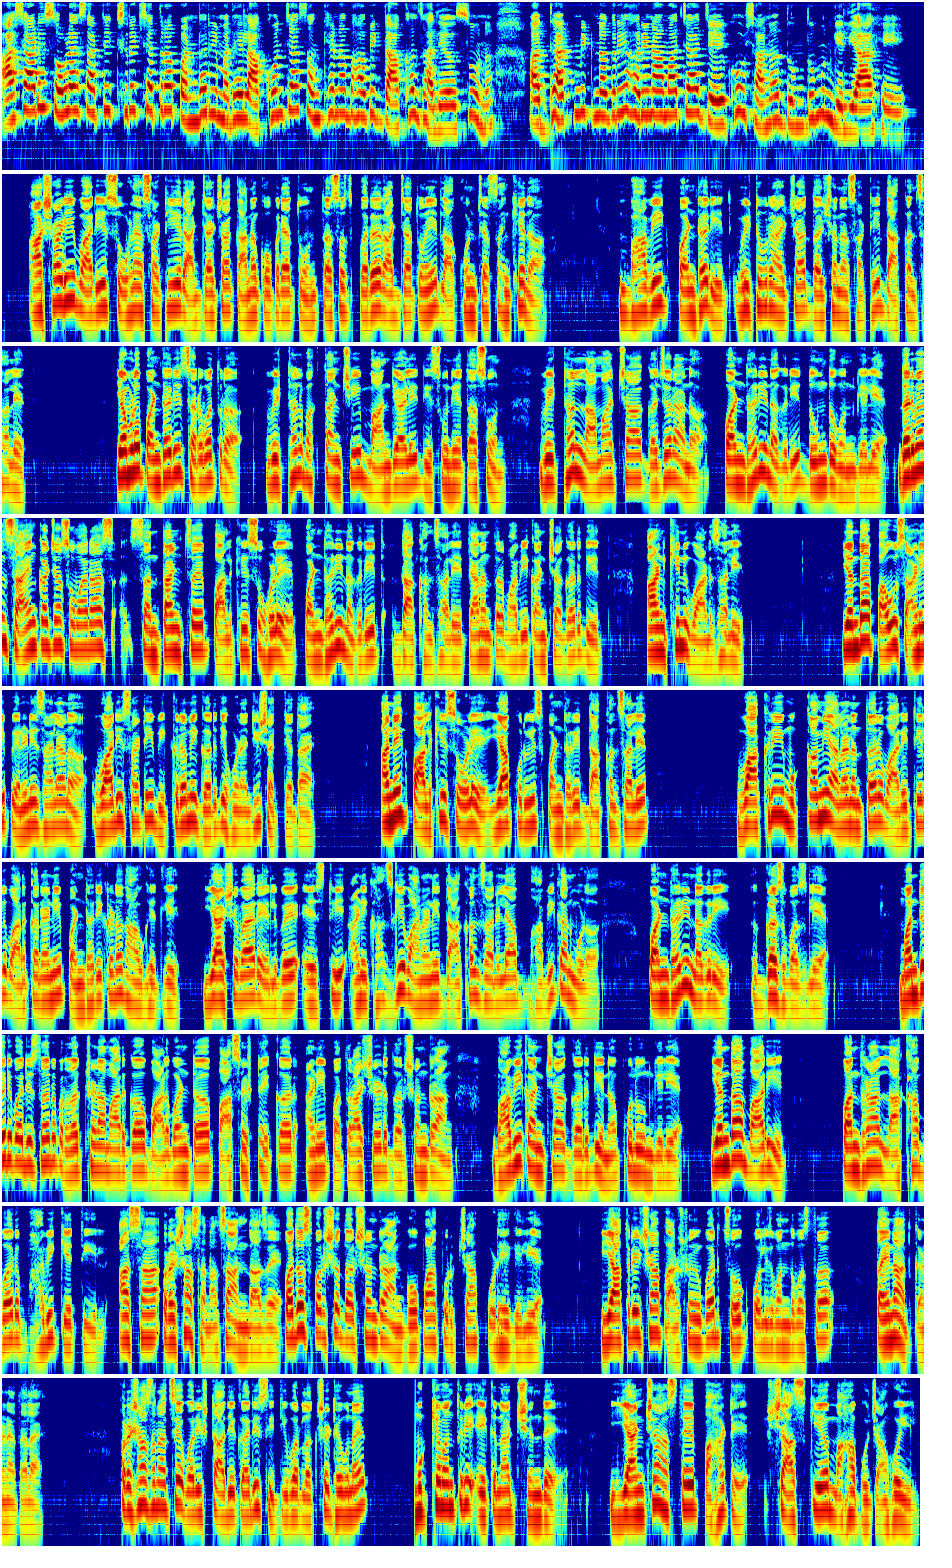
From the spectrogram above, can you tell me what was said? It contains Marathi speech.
आषाढी सोहळ्यासाठी श्रीक्षेत्र पंढरीमध्ये लाखोंच्या संख्येनं भाविक दाखल झाले असून आध्यात्मिक नगरी हरिनामाच्या जयघोषानं दुमदुमून गेली आहे. आषाढी वारी सोहळ्यासाठी राज्याच्या कानाकोपऱ्यातून तसंच परराज्यातूनही लाखोंच्या संख्येनं भाविक पंढरीत विठुरायाच्या दर्शनासाठी दाखल झालेत. यामुळे पंढरीत सर्वत्र विठ्ठल भक्तांची मांदियाळी दिसून येत असून विठ्ठल नामाच्या गजरानं पंढरी नगरी दुमदुमून गेली आहे. दरम्यान सायंकाळच्या सुमारास संतांचे पालखी सोहळे पंढरी नगरीत दाखल झाले. त्यानंतर भाविकांच्या गर्दीत आणखीन वाढ झाली. यंदा पाऊस आणि पेरणी झाल्यानं वारीसाठी विक्रमी गर्दी होण्याची शक्यता आहे. अनेक पालखी सोहळे यापूर्वीच पंढरीत दाखल झालेत. वाखरी मुक्कामी आल्यानंतर वारीतील वारकऱ्यांनी पंढरीकडे धाव घेतली. याशिवाय रेल्वे एस टी आणि खाजगी वाहनांनी दाखल झालेल्या भाविकांमुळं पंढरी नगरी गजबजली आहे. मंदिर परिसर प्रदक्षिणा मार्ग वाळवंट पासष्ट एकर आणि पत्राशेड दर्शन रांग भाविकांच्या गर्दीनं फुलून गेली आहे. यंदा वारीत पंधरा लाखाभर भाविक येतील असा प्रशासनाचा अंदाज आहे. पदस्पर्श दर्शन रांग गोपाळपूरच्या पुढे गेली आहे. यात्रेच्या पार्श्वभूमीवर चोख पोलीस बंदोबस्त तैनात करण्यात आला आहे. प्रशासनाचे वरिष्ठ अधिकारी स्थितीवर लक्ष ठेवून आहेत मुख्यमंत्री एकनाथ शिंदे यांच्या हस्ते पहाटे शासकीय महापूजा होईल.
